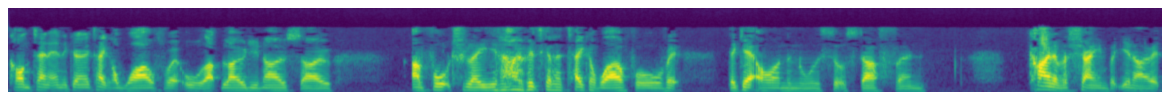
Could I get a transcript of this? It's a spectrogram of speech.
content, and it's going to take a while for it all upload, you know. So, unfortunately, you know, it's going to take a while for all of it to get on and all this sort of stuff, and kind of a shame, but you know, it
